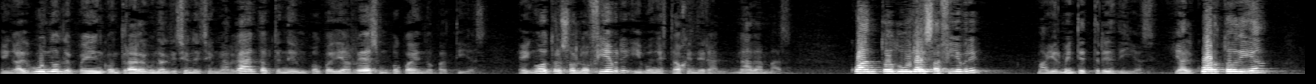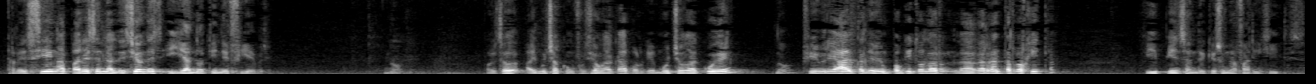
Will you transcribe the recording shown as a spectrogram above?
En algunos le pueden encontrar algunas lesiones en garganta, obtener un poco de diarreas, un poco de endopatías. En otros solo fiebre y buen estado general, nada más. ¿Cuánto dura esa fiebre? mayormente tres días. Y al cuarto día recién aparecen las lesiones y ya no tiene fiebre. ¿no? Por eso hay mucha confusión acá, porque muchos acuden, ¿no? fiebre alta, le ven un poquito la, garganta rojita y piensan de que es una faringitis.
